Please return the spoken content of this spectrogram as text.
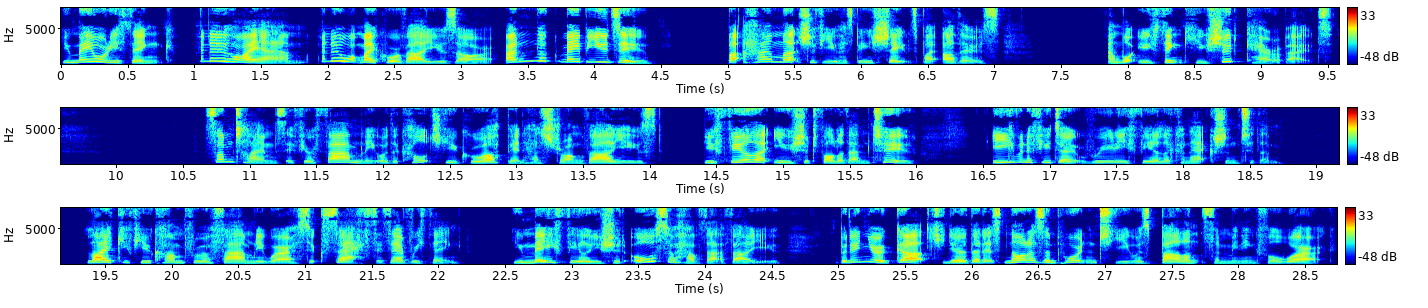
You may already think, I know who I am, I know what my core values are, and look, maybe you do. But how much of you has been shaped by others and what you think you should care about? Sometimes, if your family or the culture you grew up in has strong values, you feel that you should follow them too, even if you don't really feel a connection to them. Like if you come from a family where success is everything, you may feel you should also have that value, but in your gut, you know that it's not as important to you as balance and meaningful work.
